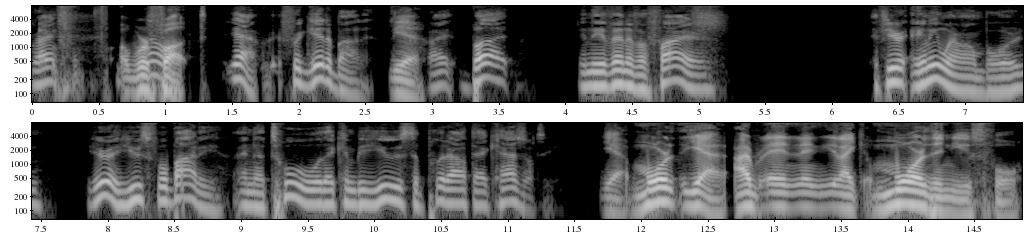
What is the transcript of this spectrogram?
right, We're No. fucked. yeah, forget about it, Yeah. right? But in the event of a fire, if you're anywhere on board, you're a useful body and a tool that can be used to put out that casualty. Yeah. More. Yeah. I and, and like more than useful.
